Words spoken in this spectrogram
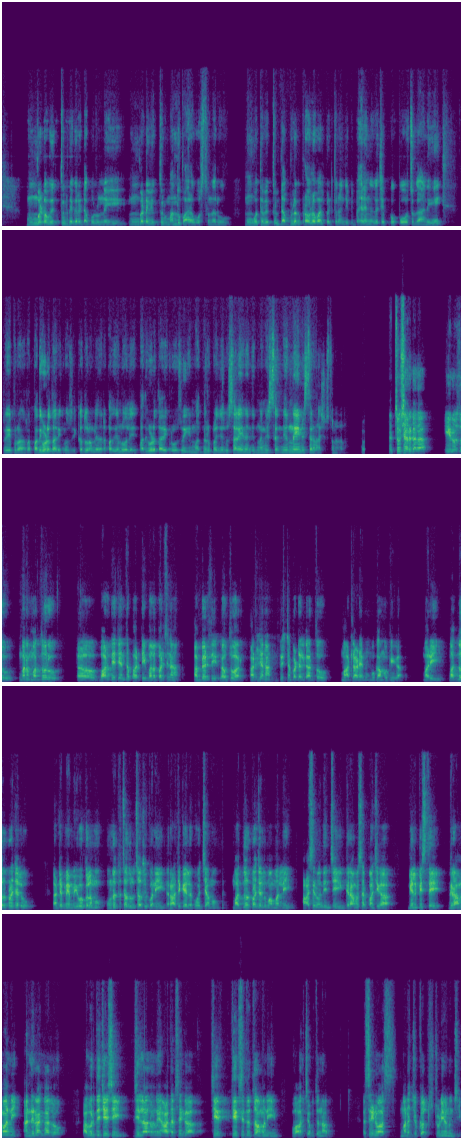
ముంగట వ్యక్తుల దగ్గర డబ్బులు ఉన్నాయి ముంగట వ్యక్తులు మందు పారబోస్తున్నారు. ముంగట వ్యక్తులు డబ్బులకు ప్రలోభాలు పెడుతున్నారని చెప్పి బహిరంగంగా చెప్పుకోకపోవచ్చు. కానీ రేపు పదిహేడో తారీఖు రోజు. ఎక్కువ దూరం లేదన్న పదిహేను రోజులే. పదిహేడో తారీఖు రోజు ఈ మద్నూరు ప్రజలు సరైన నిర్ణయం ఇస్తారు నిర్ణయం ఇస్తారని ఆశిస్తున్నాను. చూశారు కదా ఈరోజు మనం మద్దూరు భారతీయ జనతా పార్టీ బలపరిచిన అభ్యర్థి రౌతువార్ అర్చన కృష్ణ పటేల్ గారితో మాట్లాడాము ముఖాముఖిగా. మరి మద్నూరు ప్రజలు అంటే మేము యువకులము ఉన్నత చదువులు చదువుకొని రాజకీయాలకు వచ్చాము. మద్నూరు ప్రజలు మమ్మల్ని ఆశీర్వదించి గ్రామ సర్పంచ్గా గెలిపిస్తే గ్రామాన్ని అన్ని రంగాల్లో అభివృద్ధి చేసి జిల్లాలోనే ఆదర్శంగా తీర్చిదిద్దుతామని వారు చెబుతున్నారు. శ్రీనివాస్ మనజుక్కల్ స్టూడియో నుంచి.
